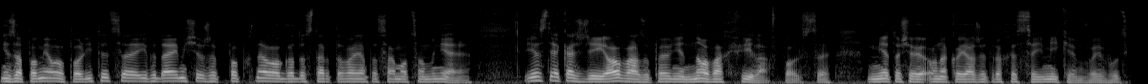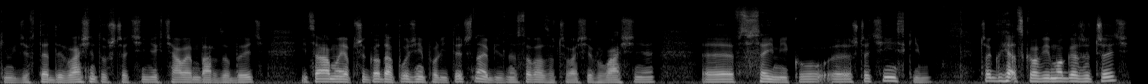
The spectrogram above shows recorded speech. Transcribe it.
nie zapomniał o polityce i wydaje mi się, że popchnęło go do startowania to samo co mnie. Jest jakaś dziejowa, zupełnie nowa chwila w Polsce. Mnie to się ona kojarzy trochę z Sejmikiem Wojewódzkim, gdzie wtedy właśnie tu w Szczecinie chciałem bardzo być i cała moja przygoda później polityczna i biznesowa zaczęła się właśnie w Sejmiku e, Szczecińskim. Czego Jackowi mogę życzyć?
